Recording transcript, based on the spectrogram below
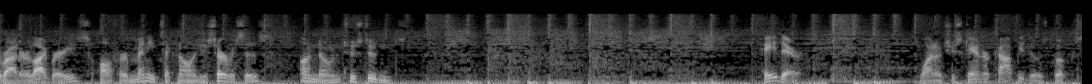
Rider Libraries offer many technology services unknown to students. Hey there! Why don't you scan or copy those books?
